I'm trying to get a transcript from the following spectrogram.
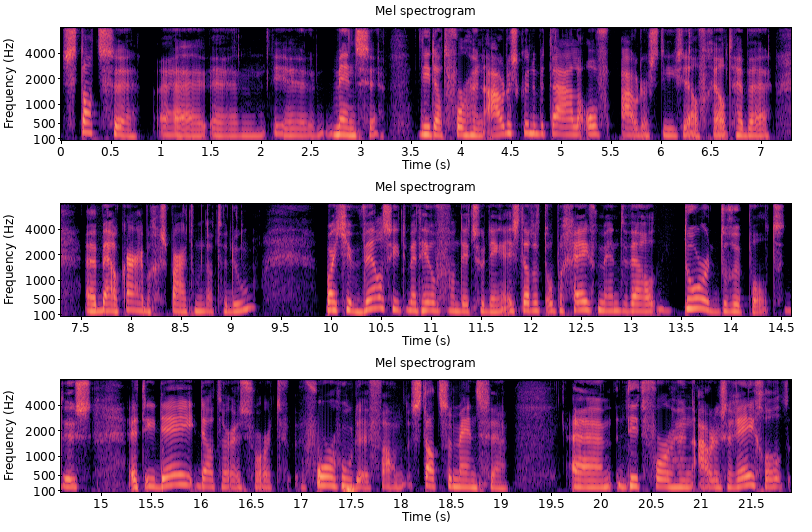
stadse uh, uh, mensen die dat voor hun ouders kunnen betalen. Of ouders die zelf geld hebben, bij elkaar hebben gespaard om dat te doen. Wat je wel ziet met heel veel van dit soort dingen, is dat het op een gegeven moment wel doordruppelt. Dus het idee dat er een soort voorhoede van stadse mensen dit voor hun ouders regelt,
